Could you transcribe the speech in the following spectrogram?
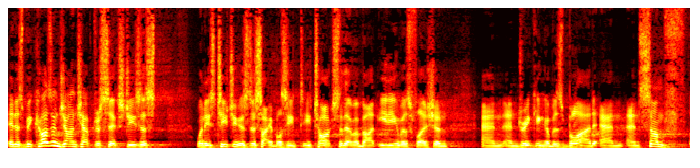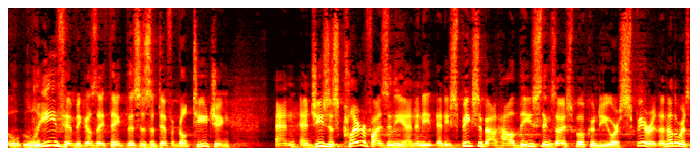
it is because in John chapter 6 Jesus when he's teaching his disciples he, he talks to them about eating of his flesh and and, and drinking of his blood, and, and some f- leave him because they think this is a difficult teaching. And, and Jesus clarifies in the end, and he, and he speaks about how these things I've spoken to you are spirit. In other words,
